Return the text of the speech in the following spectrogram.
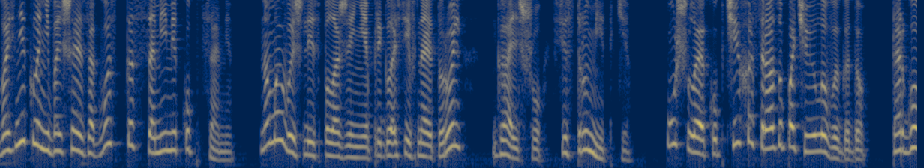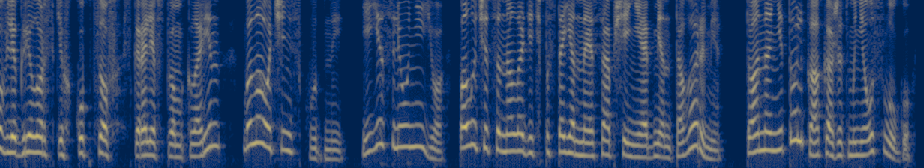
Возникла небольшая загвоздка с самими купцами. Но мы вышли из положения, пригласив на эту роль Гальшу, сестру Митки. Ушлая купчиха сразу почуяла выгоду. Торговля грилорских купцов с королевством Кларин была очень скудной. И если у нее получится наладить постоянное сообщение и обмен товарами, то она не только окажет мне услугу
